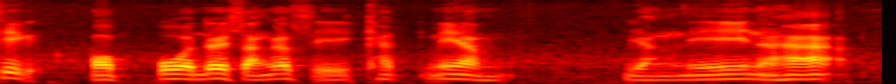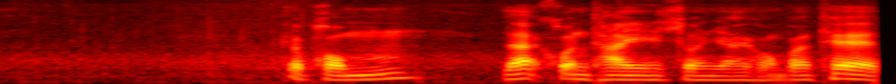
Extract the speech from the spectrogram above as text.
ที่อบอวลด้วยสังกะสีแคดเมียมอย่างนี้นะฮะกับผมและคนไทยส่วนใหญ่ของประเทศ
